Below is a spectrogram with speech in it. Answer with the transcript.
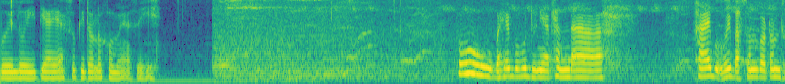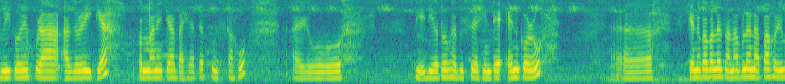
বৈ লৈ এতিয়া এয়া চকী তলত সোমাই আছেহি। ও বাহিৰত বহুত ধুনীয়া ঠাণ্ডা। খাই বৈ বাচন বৰ্তন ধুই কৰি পূৰা আজৰি এতিয়া। অকণমান এতিয়া বাহিৰতে খোজ কাঢ়োঁ আৰু ভিডিঅ'টো ভাবিছোঁ এইখিনিতে এণ্ড কৰোঁ। কেনেকুৱা পালে জনাবলৈ নাপাহৰিব।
